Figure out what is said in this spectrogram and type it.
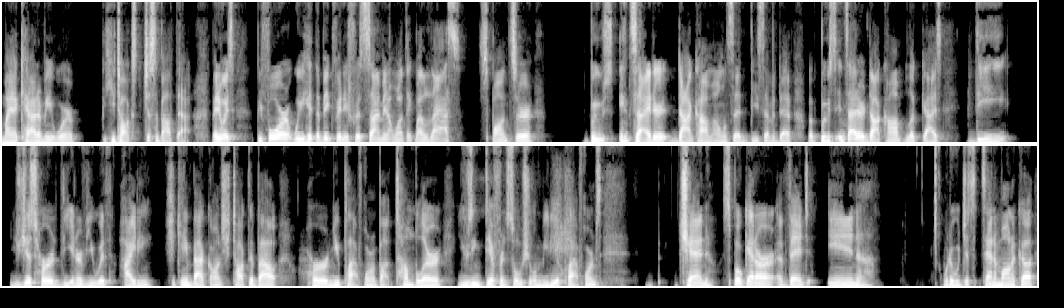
my academy where he talks just about that. But anyways, before we hit the big finish with Simon, I want to thank my last sponsor, boostinsider.com. I almost said B7dev, but boostinsider.com. Look, guys, the you just heard the interview with Heidi. She came back on. She talked about her new platform about Tumblr, using different social media platforms. Chen spoke at our event in what did we just Santa Monica?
